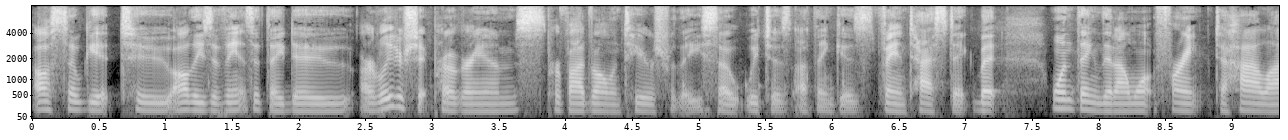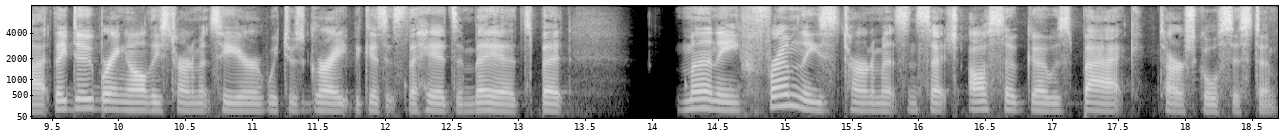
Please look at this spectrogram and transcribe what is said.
also get to all these events that they do. Our leadership programs provide volunteers for these, so which is I think is fantastic. But one thing that I want Frank to highlight, they do bring all these tournaments here, which is great because it's the heads and beds, but money from these tournaments and such also goes back to our school system.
